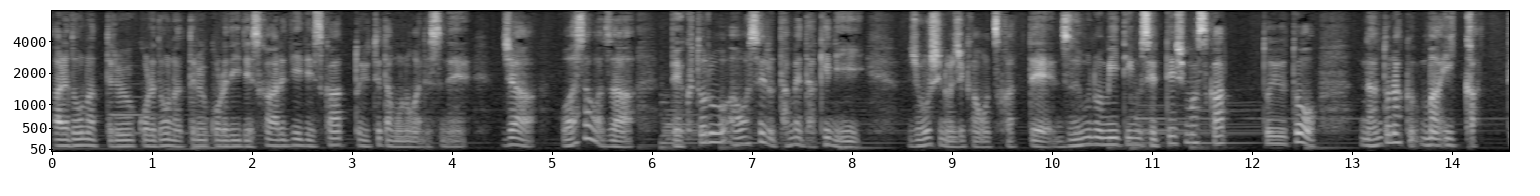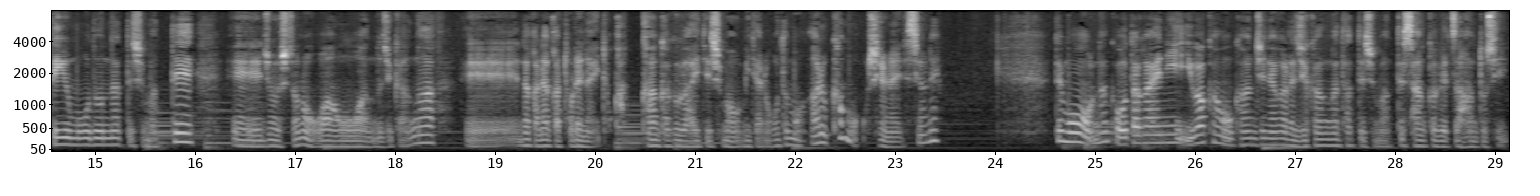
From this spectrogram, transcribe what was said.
あれどうなってる？これどうなってる？これでいいですか？あれでいいですか？と言ってたものがですねじゃあわざわざベクトルを合わせるためだけに上司の時間を使って Zoom のミーティング設定しますか？というとなんとなくまあいいかっていうモードになってしまって、えー、上司とのワンオンワンの時間が、えー、なかなか取れないとか感覚が空いてしまうみたいなこともあるかもしれないですよね。でもなんかお互いに違和感を感じながら時間が経ってしまって3ヶ月半年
